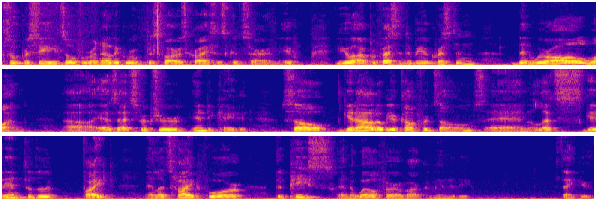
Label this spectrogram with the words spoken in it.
supersedes over another group as far as Christ is concerned. If you are professing to be a Christian, then we're all one, uh, as that scripture indicated. So get out of your comfort zones and let's get into the fight and let's fight for the peace and the welfare of our community. Thank you.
